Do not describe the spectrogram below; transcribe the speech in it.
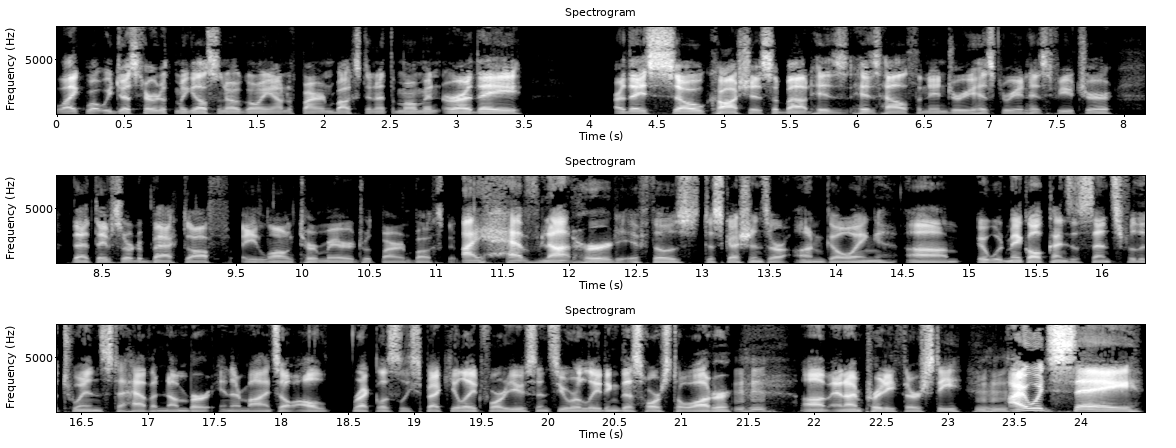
like what we just heard with Miguel Sano going on with Byron Buxton at the moment, or are they? Are they so cautious about his, his health and injury history and his future that they've sort of backed off a long term marriage with Byron Buxton? I have not heard if those discussions are ongoing. Um, it would make all kinds of sense for the Twins to have a number in their mind. So I'll recklessly speculate for you since you were leading this horse to water, um, and I'm pretty thirsty. I would say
